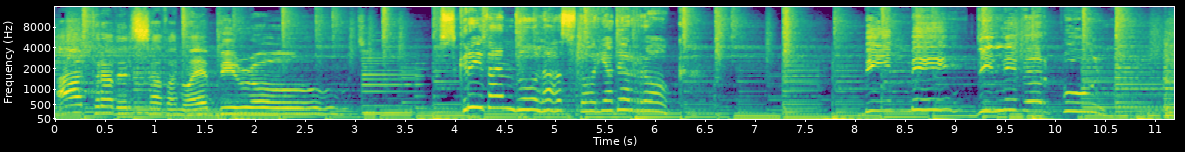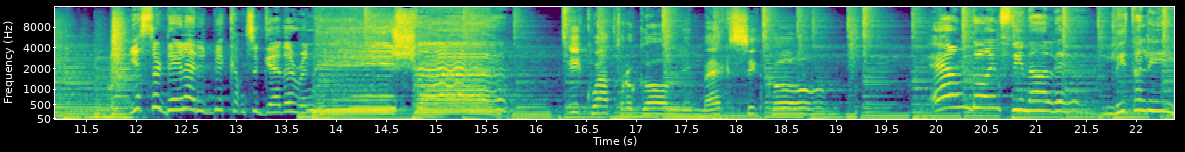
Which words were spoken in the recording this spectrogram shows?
Attraversavano Abbey Road Scrivendo la storia del rock. Bimbi di Liverpool. Yesterday let it be come together and Michelle I quattro gol in Mexico. E andò in finale l'Italia.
